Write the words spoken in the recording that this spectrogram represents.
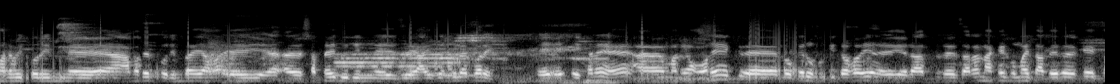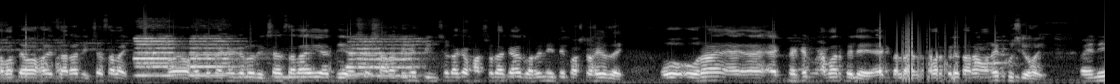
মানবিক করিম আমাদের করিম ভাই আমার এই সপ্তাহে দুদিন যে আয়োজনগুলো করে এখানে মানে অনেক লোকের উপকৃত হয় রাত্রে যারা নাকে ঘুমায় তাদেরকে খাবার দেওয়া হয়, যারা রিক্সা চালায়। হয়তো দেখা গেল রিক্সা চালায় সারাদিনে তিনশো টাকা, পাঁচশো টাকা ঘরে নিতে কষ্ট হয়ে যায়। ও, ওরা এক প্যাকেট খাবার ফেলে, এক বেলার খাবার ফেলে তারা অনেক খুশি হয়। উনি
